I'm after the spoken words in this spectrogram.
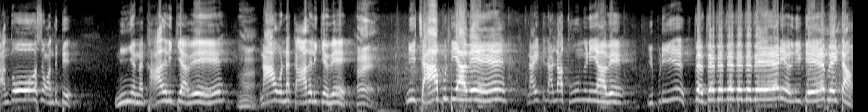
சந்தோஷம் வந்துட்டு. நீ என்னை காதலிக்காவே. நான் உன்னை காதலிக்கவே. நீ சாப்பிட்டியாவே? நைட்டு நல்லா தூங்குனியாவே? இப்படி எழுதிட்டே போயிட்டான்.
